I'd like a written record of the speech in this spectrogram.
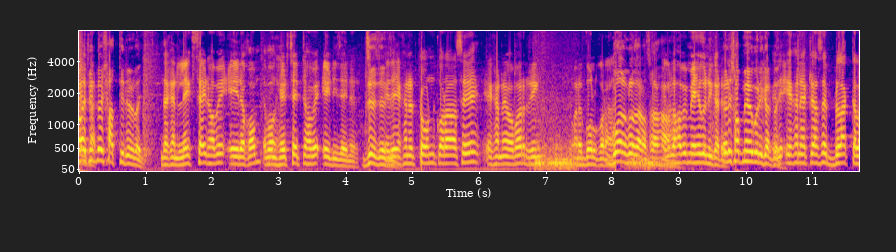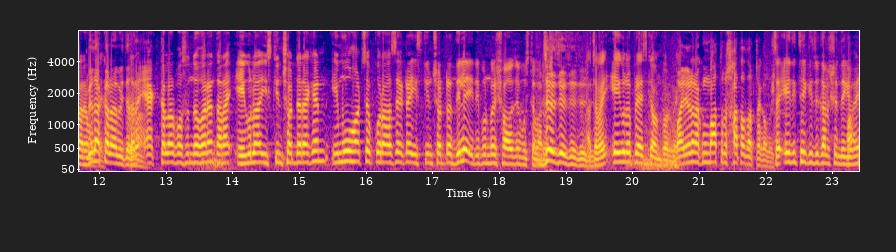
ছয় ফিট বাই সাত ফিটের ভাই। দেখেন লেগ সাইড হবে এইরকম এবং হেড সাইডটা হবে এই ডিজাইনের জি, এই জি। এখানে টোন করা আছে এখানে আবার রিং মানে গোল করা। গোল গোল আছে হ্যাঁ এগুলো হবে মেহগনি কাঠের। এটা সব মেহগুনি কাঠ এখানে একটা আছে ব্ল্যাক কালার colour এর ভিতরে, যারা হ্যাঁ। এক কালার পছন্দ করেন তারা এগুলো স্ক্রিনশট দিয়ে রাখেন। ইমো হোয়াটসঅ্যাপ করা আছে একটা স্ক্রিনশটটা দিলে রিপন ভাই সহজে বুঝতে পারবে। জি জি জি জি। আচ্ছা ভাই এগুলো প্রাইস কেমন পড়বে। ভাই এটা রাখুন মাত্র সাত হাজার টাকা ভাই। আচ্ছা এই দিক থেকে কিছু কালেকশন দেখি ভাই।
